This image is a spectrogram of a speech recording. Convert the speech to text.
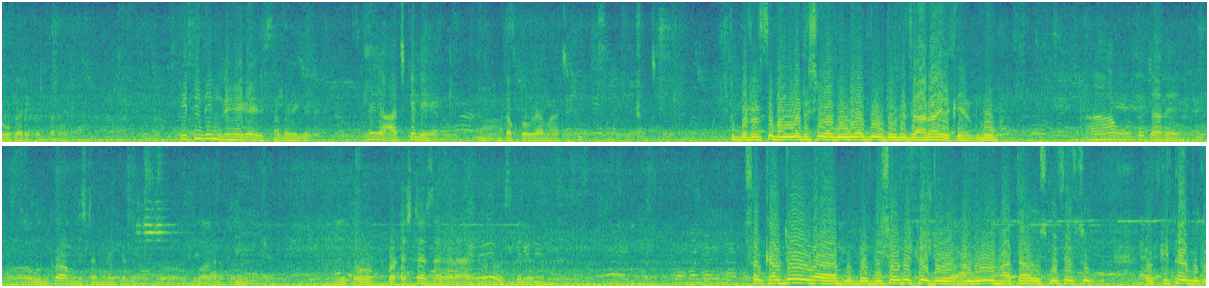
दो बैरिकेड बनाए हैं कितने दिन रहेगा ऐसा बैरिकेड नहीं आज के लिए है। उनका प्रोग्राम आज है। तो बॉर्डर से बांग्लादेशी और इंडिया भी उधर के जा रहा है क्या लोग? हाँ हाँ वो तो जा रहे हैं। तो उनको हम डिस्टर्ब नहीं कर रहे तो border पे ये तो प्रोटेस्टर्स अगर आएँगे तो उसके लिए सर कल जो विश्व ऑफ़िस में जो आंदोलन हुआ था उसमें से कितना बुक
